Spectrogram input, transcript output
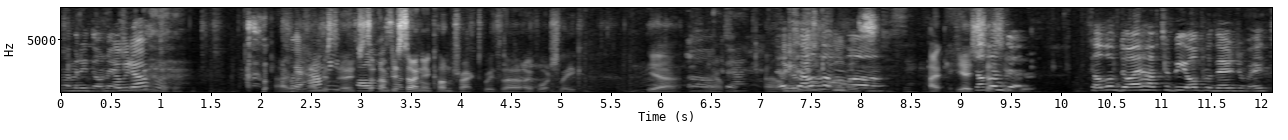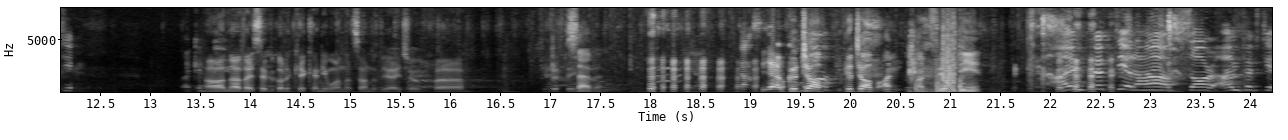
How many donations? No, we don't. I, Wait, I'm, just, I'm just- I'm just signing a contract with uh, Overwatch League. Yeah. Oh, okay. Uh, tell them. Uh, I, he has Tell them a to- weird- tell them. Do I have to be over the age of 18? Oh be. no, they said we've got to kick anyone that's under the age of uh, 15. Seven. Yeah. Yeah, good job. Good job. I'm I'm 15. I'm 50 and a half. Sorry, I'm 50.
